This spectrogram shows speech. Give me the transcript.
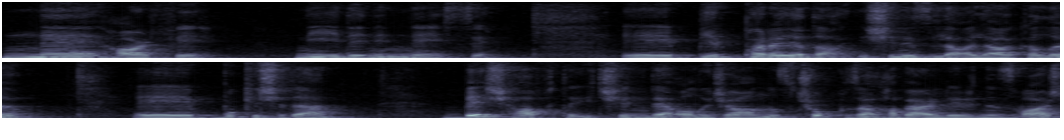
N harfi. Nide'nin N'si. E, bir para ya da işinizle alakalı e, bu kişiden 5 hafta içinde alacağınız çok güzel haberleriniz var.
